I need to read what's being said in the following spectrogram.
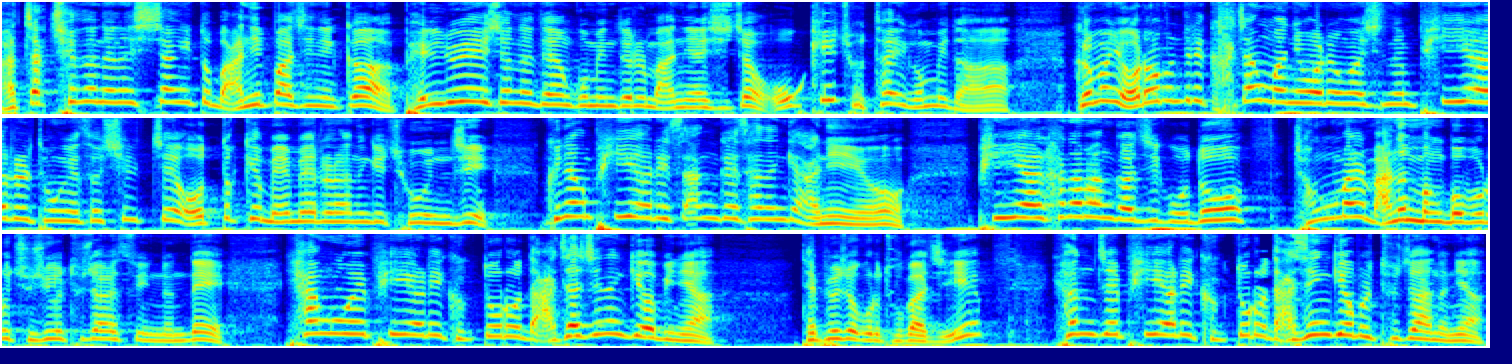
바짝 최근에는 시장이 또 많이 빠지니까 밸류에이션에 대한 고민들을 많이 하시죠. 오케이 좋다 이겁니다. 그러면 여러분들이 가장 많이 활용하시는 PER을 통해서 실제 어떻게 매매를 하는 게 좋은지 그냥 PER이 싼 게 사는 게 아니에요. PER 하나만 가지고도 정말 많은 방법으로 주식을 투자할 수 있는데 향후에 PER이 극도로 낮아지는 기업이냐 대표적으로 두 가지. 현재 PR이 극도로 낮은 기업을 투자하느냐,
